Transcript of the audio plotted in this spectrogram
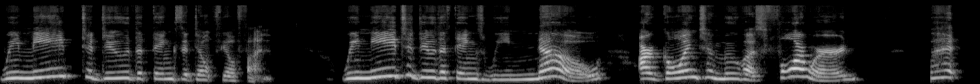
We need to do the things that don't feel fun. We need to do the things we know are going to move us forward, but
